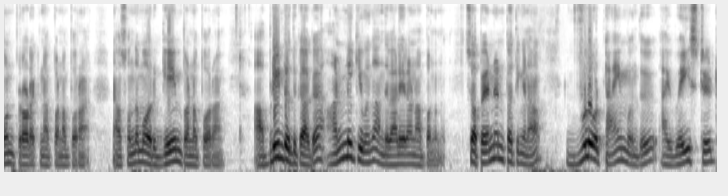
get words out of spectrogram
ஓன் ப்ராடக்ட் நான் பண்ண போகிறேன் நான் சொந்தமாக ஒரு கேம் பண்ண போகிறேன் அப்படின்றதுக்காக அன்னைக்கு வந்து அந்த வேலையெல்லாம் நான் பண்ணணும். ஸோ அப்போ என்னென்னு பார்த்தீங்கன்னா இவ்வளோ டைம் வந்து I wasted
